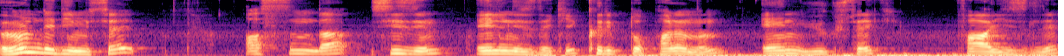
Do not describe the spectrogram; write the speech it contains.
earn dediğimiz şey aslında sizin elinizdeki kripto paranın en yüksek faizli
